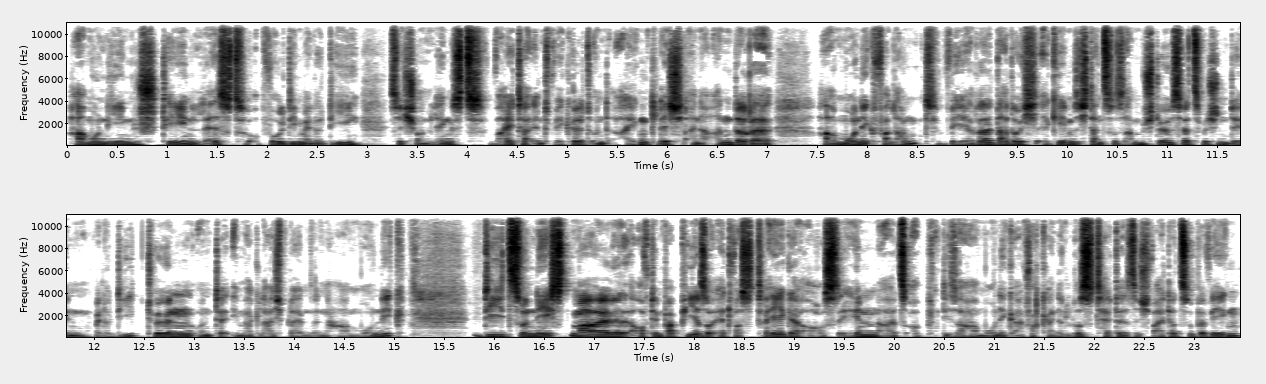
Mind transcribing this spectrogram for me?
Harmonien stehen lässt, obwohl die Melodie sich schon längst weiterentwickelt und eigentlich eine andere Harmonik verlangt wäre. Dadurch ergeben sich dann Zusammenstöße zwischen den Melodietönen und der immer gleichbleibenden Harmonik die zunächst mal auf dem Papier so etwas träge aussehen, als ob diese Harmonik einfach keine Lust hätte, sich weiter zu bewegen.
